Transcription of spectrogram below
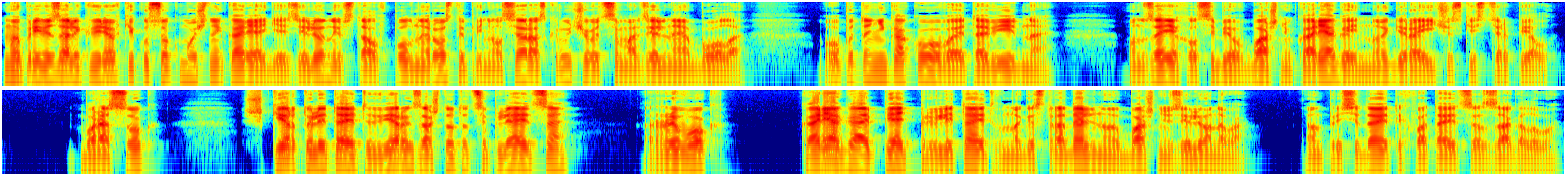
Мы привязали к веревке кусок мощной коряги. Зеленый встал в полный рост и принялся раскручивать самодельное боло. Опыта никакого, это видно. Он заехал себе в башню корягой, но героически стерпел. Бросок. Шкерт улетает вверх, за что-то цепляется. Рывок. Коряга опять прилетает в многострадальную башню Зеленого. Он приседает и хватается за голову.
